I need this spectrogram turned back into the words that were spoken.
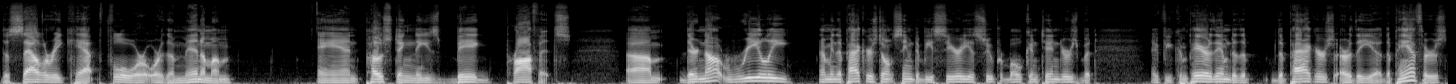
the salary cap floor or the minimum and posting these big profits. Um, they're not really. I mean, the Packers don't seem to be serious Super Bowl contenders, but if you compare them to the the Packers or the uh, the Panthers,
